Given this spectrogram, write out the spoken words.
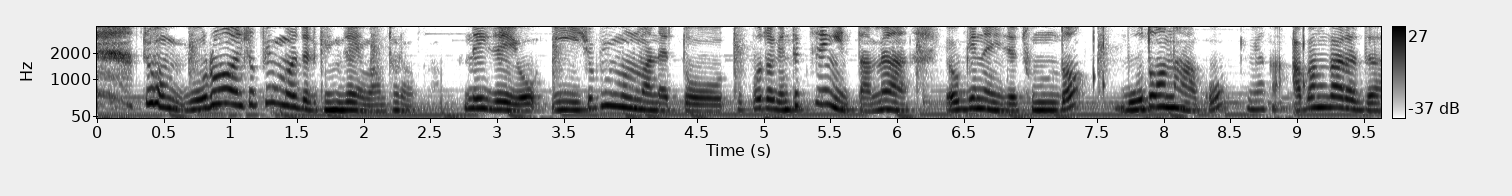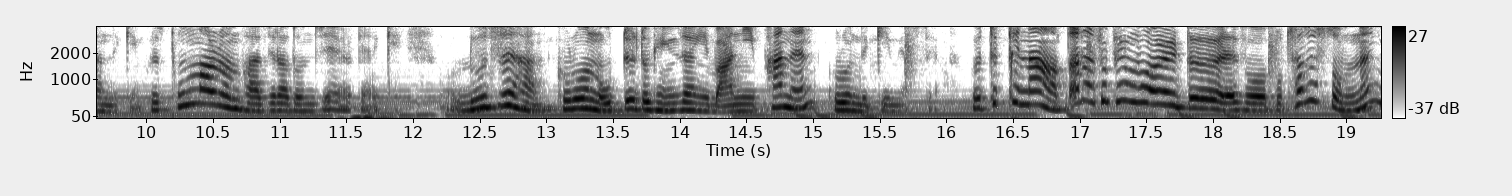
좀 이런 쇼핑몰들이 굉장히 많더라고요. 근데 이제 이 쇼핑몰만의 또 독보적인 특징이 있다면 여기는 이제 좀 더 모던하고 좀 약간 아방가르드한 느낌 그래서 통 넓은 바지라든지 이렇게 이렇게 루즈한 그런 옷들도 굉장히 많이 파는 그런 느낌이었어요. 특히나 다른 쇼핑몰들에서 또 찾을 수 없는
